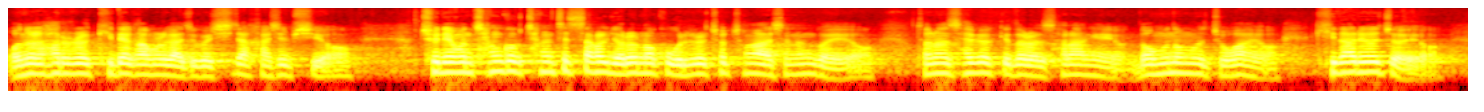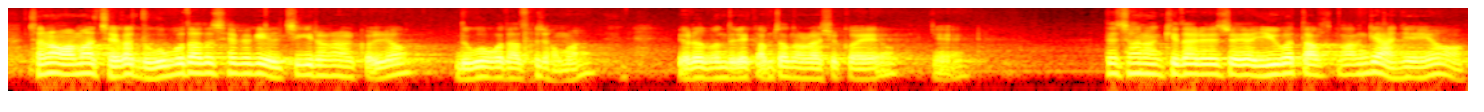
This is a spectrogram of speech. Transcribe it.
오늘 하루를 기대감을 가지고 시작하십시오. 주님은 천국 잔치상을 열어놓고 우리를 초청하시는 거예요. 저는 새벽 기도를 사랑해요. 너무너무 좋아요. 기다려줘요. 저는 아마 제가 누구보다도 새벽에 일찍 일어날걸요? 누구보다도 정말. 여러분들이 깜짝 놀라실 거예요. 예. 근데 저는 기다려줘요. 이유가 딱 한 게 아니에요.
